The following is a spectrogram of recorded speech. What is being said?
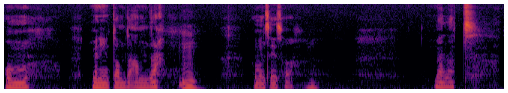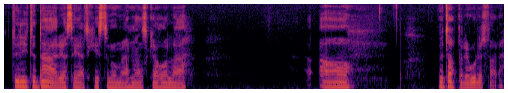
Om, men inte om det andra, Mm. om man säger så. Mm. Men att det är lite där jag ser att kristendomen, att man ska hålla... Ja, nu tappade jag ordet för det.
